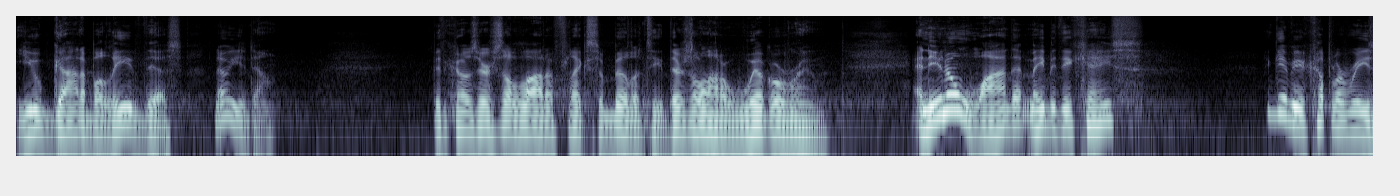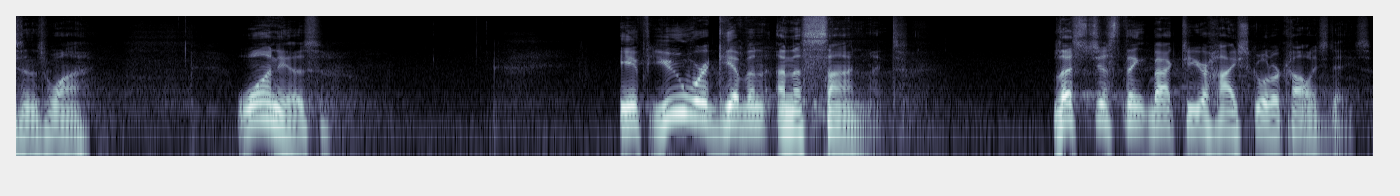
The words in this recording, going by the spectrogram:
you've got to believe this. No, you don't. Because there's a lot of flexibility, there's a lot of wiggle room. And you know why that may be the case? I'll give you a couple of reasons why. One is if you were given an assignment, let's just think back to your high school or college days,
